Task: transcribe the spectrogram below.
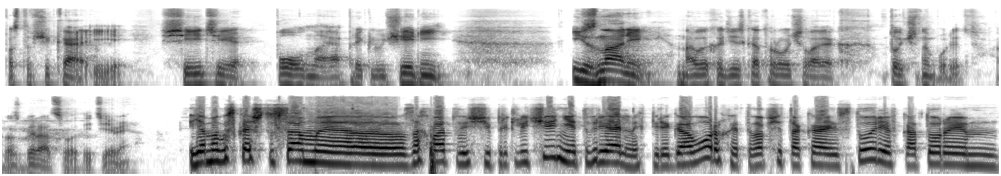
поставщика и сети, полное приключений и знаний, на выходе из которого человек точно будет разбираться в этой теме? Я могу сказать, что самые э, захватывающие приключения – это в реальных переговорах. Это вообще такая история, в которой,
